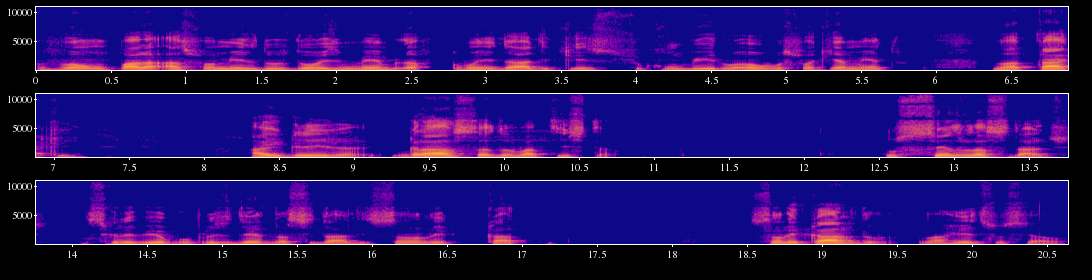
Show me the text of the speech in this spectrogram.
vão para as famílias dos dois membros da comunidade que sucumbiram ao esfaqueamento no ataque à igreja Graça do Batista, no centro da cidade, escreveu o presidente da cidade, São Ricardo, São Ricardo na rede social.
